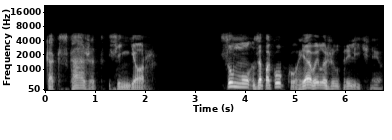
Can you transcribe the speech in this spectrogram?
Как скажет сеньор. Сумму за покупку я выложил приличную.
